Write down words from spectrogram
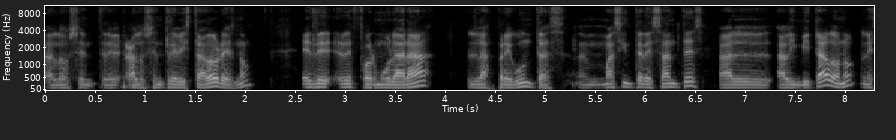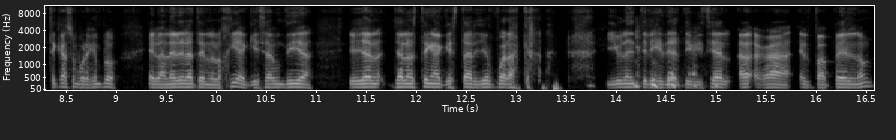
a los, entre- a los entrevistadores, ¿no? Es de- formulará las preguntas eh, más interesantes al, al invitado, ¿no? En este caso, por ejemplo, el anel de la tecnología. Quizá un día yo ya, ya no tenga que estar yo por acá y una inteligencia artificial haga el papel, ¿no?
